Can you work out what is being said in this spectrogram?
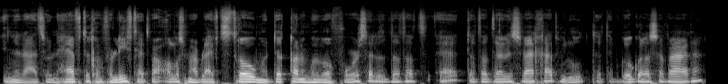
inderdaad, zo'n heftige verliefdheid waar alles maar blijft stromen, dat kan ik me wel voorstellen dat dat, hè, dat, dat wel eens weggaat. Ik bedoel, dat heb ik ook wel eens ervaren.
